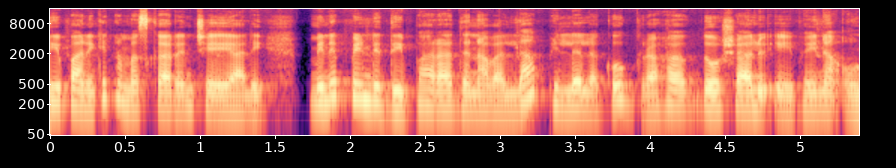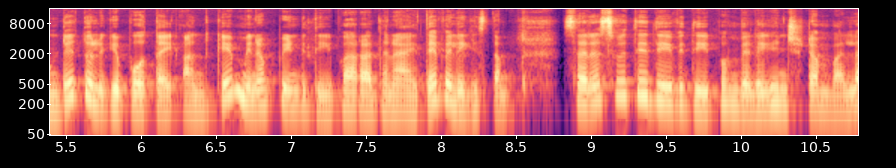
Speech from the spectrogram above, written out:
దీపానికి నమస్కారం చేయాలి. మినప్పిండి దీపారాధన వల్ల పిల్లలకు గ్రహ దోషాలు ఏవైనా ఉంటే తొలగిపోతాయి. అందుకే మినప్పిండి దీపారాధన అయితే వెలిగిస్తాం. సరస్వతి దేవి దీపం వెలిగించడం వల్ల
